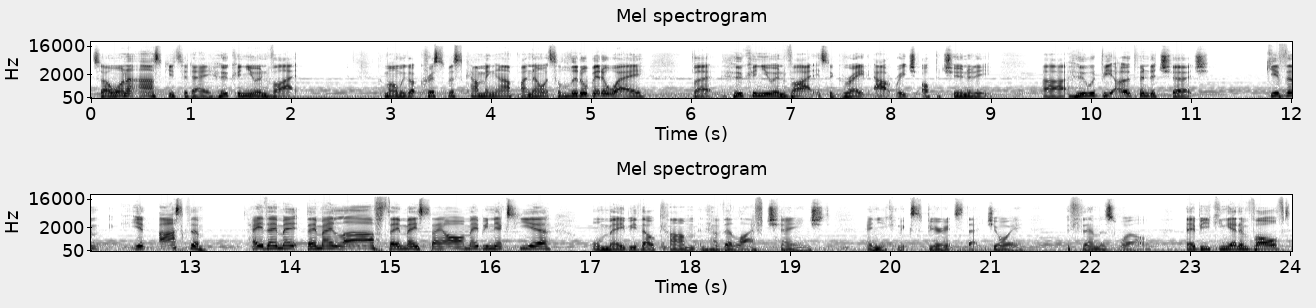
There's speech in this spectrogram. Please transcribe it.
So I want to ask you today who can you invite? Come on, we've got Christmas coming up. I know it's a little bit away, but who can you invite? It's a great outreach opportunity. Uh, who would be open to church? Give them, ask them. Hey, they may they may laugh. They may say, "Oh, maybe next year," or maybe they'll come and have their life changed, and you can experience that joy with them as well. Maybe you can get involved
